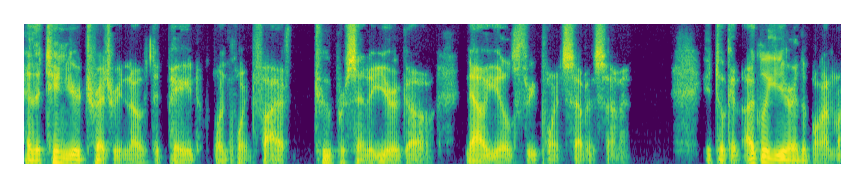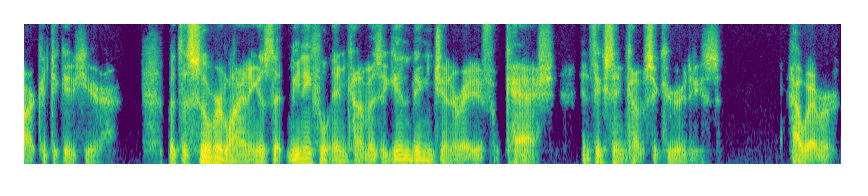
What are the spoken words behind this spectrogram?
and the 10 year Treasury note that paid 1.52% a year ago now yields 3.77. It took an ugly year in the bond market to get here, but the silver lining is that meaningful income is again being generated from cash and fixed income securities. However,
